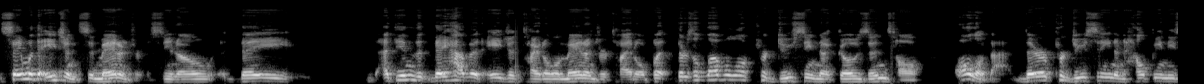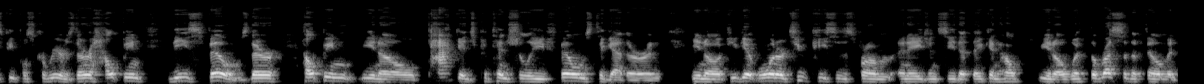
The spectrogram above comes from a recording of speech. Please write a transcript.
same with agents and managers. You know, they at the end the, they have an agent title, a manager title, but there's a level of producing that goes into all of that. They're producing and helping these people's careers. They're helping these films. They're helping, you know, package potentially films together. And, you know, if you get one or two pieces from an agency that they can help, you know, with the rest of the film. And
